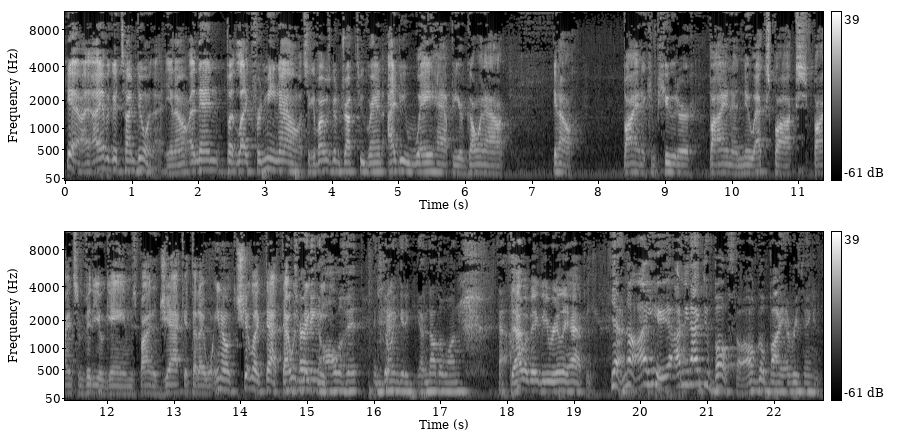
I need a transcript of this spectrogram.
Yeah, I, I have a good time doing that, you know. And then, but like for me now, it's like if I was going to drop two grand, I'd be way happier going out, you know, buying a computer, buying a new Xbox, buying some video games, buying a jacket that I want, you know, shit like that. That would make me all of it and going get another one. Yeah. that would make me really happy. Yeah, no, I hear you. I mean, I do both though. I'll go buy everything, and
